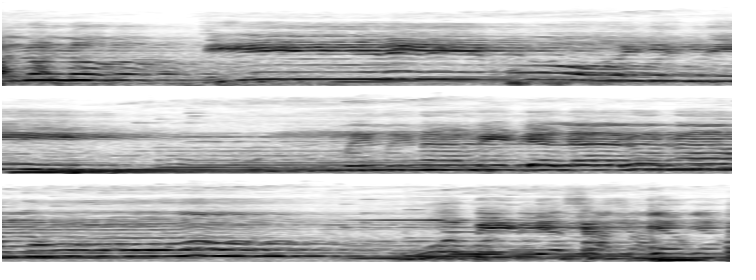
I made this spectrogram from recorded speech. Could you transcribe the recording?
అల్లుళ్ళు తీరిపోయింది. మిన్న బిడ్డల రుణము ఓ బిడ్డ సంధ్యమ్మ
